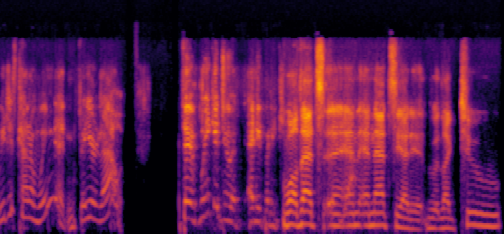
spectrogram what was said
we just kind of winged it and figured it out. That if we could do it, anybody can. well that's and and that's the idea like two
